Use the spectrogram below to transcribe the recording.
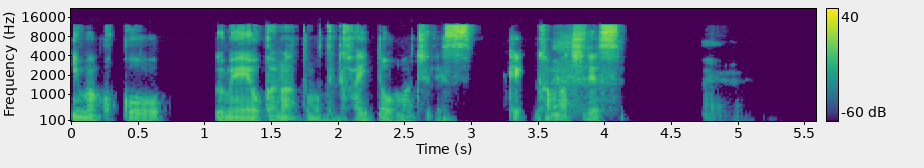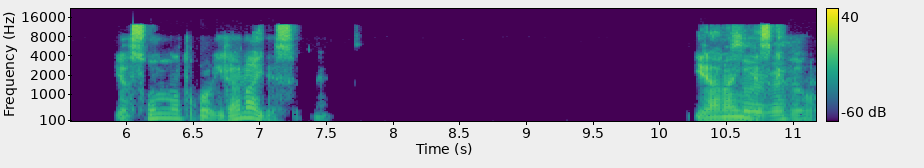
今ここを埋めようかなと思って回答待ちです。結果待ちです。はいはいいや、そんなところいらないですよね。いらないんですけど、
